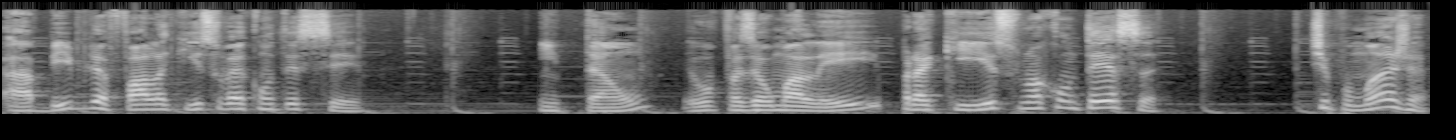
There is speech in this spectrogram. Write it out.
a Bíblia fala que isso vai acontecer. Então, eu vou fazer uma lei para que isso não aconteça. Tipo, manja,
